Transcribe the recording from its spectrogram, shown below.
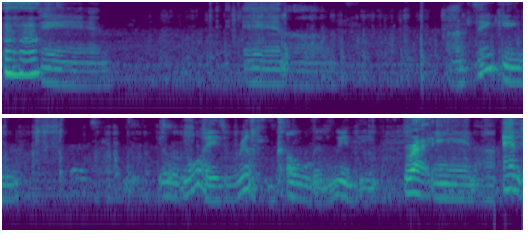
Mm-hmm. and and um, I'm thinking Illinois is really cold and windy Right. and uh, and,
